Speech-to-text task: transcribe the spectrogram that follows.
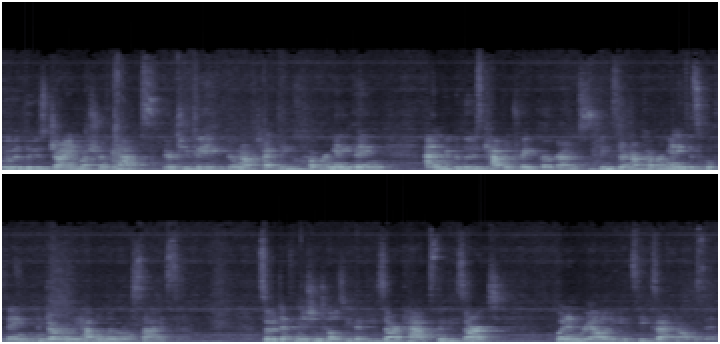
we would lose giant mushroom caps. They're too big, they're not tightly covering anything. And we would lose cap and trade programs because they're not covering any physical thing and don't really have a literal size. So a definition tells you that these are caps and these aren't, when in reality it's the exact opposite,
